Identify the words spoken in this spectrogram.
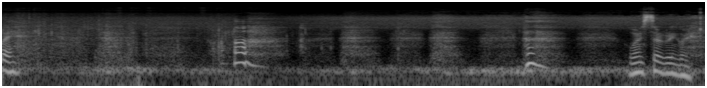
Way. Oh. Western Greenway. Oh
